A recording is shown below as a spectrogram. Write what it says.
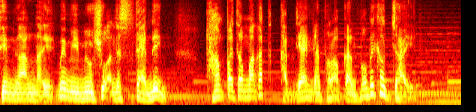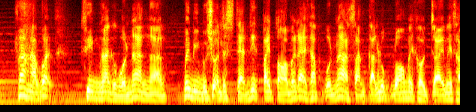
ทีมงานไหนไม่มี mutual understanding ทำไปทำมาก็ขัดแย้งกันทะเลาะกันเพราะไม่เข้าใจ ถ้าหากว่าทีมงานกับหัวหน้างาน ไม่มี mutual understanding ไปต่อไม่ได้ครับ หัวหน้าสั่งการลูกน้องไม่เข้าใจไม่ท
